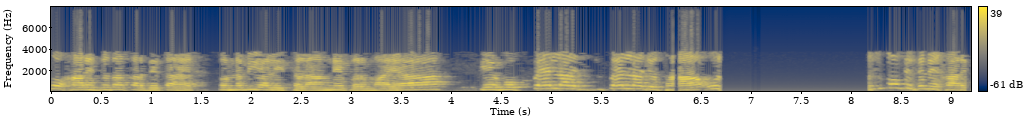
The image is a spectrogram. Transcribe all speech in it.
کو خارج زدہ کر دیتا ہے۔ تو نبی علیہ السلام نے فرمایا کہ وہ پہلا پہلا جو تھا، اس کو کس نے خارج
